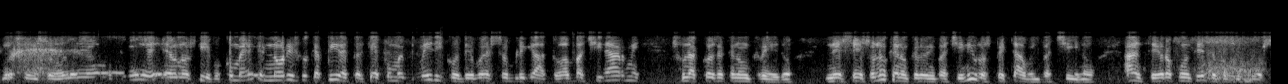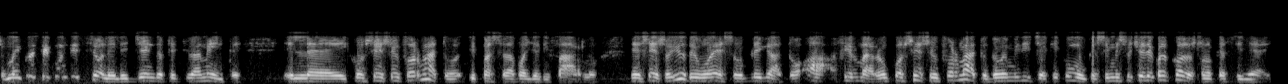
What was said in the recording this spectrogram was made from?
Nel senso, è uno schifo. Come, non riesco a capire perché come medico devo essere obbligato a vaccinarmi su una cosa che non credo. Nel senso, non che non credo nei vaccini, io lo aspettavo il vaccino, anzi ero contento che ci fosse, ma in queste condizioni, leggendo effettivamente il, il consenso informato, ti passa la voglia di farlo. Nel senso, io devo essere obbligato a firmare un consenso informato dove mi dice che comunque se mi succede qualcosa sono cazzi miei.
